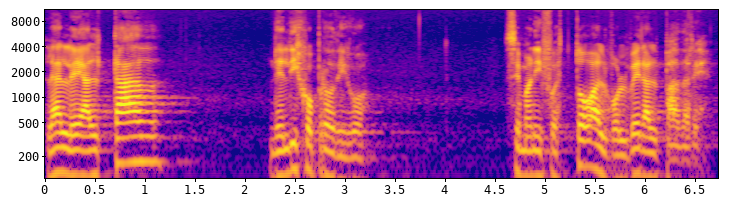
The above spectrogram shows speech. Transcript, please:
La lealtad del Hijo pródigo se manifestó al volver al Padre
